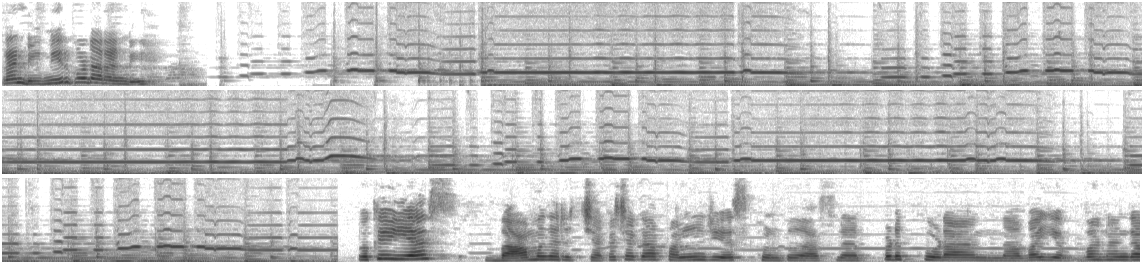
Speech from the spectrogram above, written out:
రండి మీరు కూడా రండి. ఓకే ఎస్ బామ్మగారు చకచక పనులు చేసుకుంటూ అసలు ఎప్పటికి కూడా నవ యవ్వనంగా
